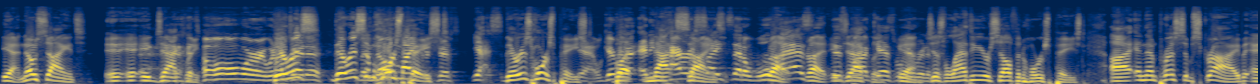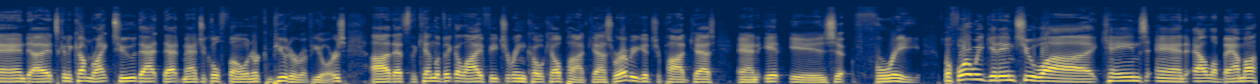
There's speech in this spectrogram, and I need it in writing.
Yeah. No science. I- I- exactly. Don't worry. We're there, not is, to, there is some no horse paste. Yes. there is horse paste. Yeah, we'll get rid of any parasites science. that a wolf right, has. Right, This exactly. podcast will yeah, get rid of just it. lather yourself in horse paste, uh, and then press subscribe, and uh, it's going to come right to that that magical phone or computer of yours. Uh, that's the Ken LaVicka Live featuring Coquel podcast, wherever you get your podcast, and it is free. Before we get into uh, Canes and Alabama,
